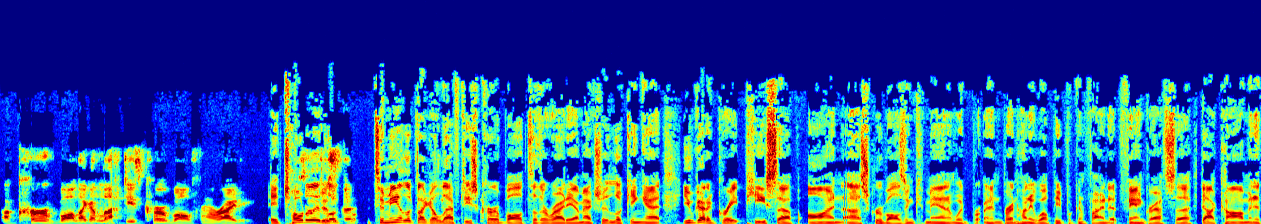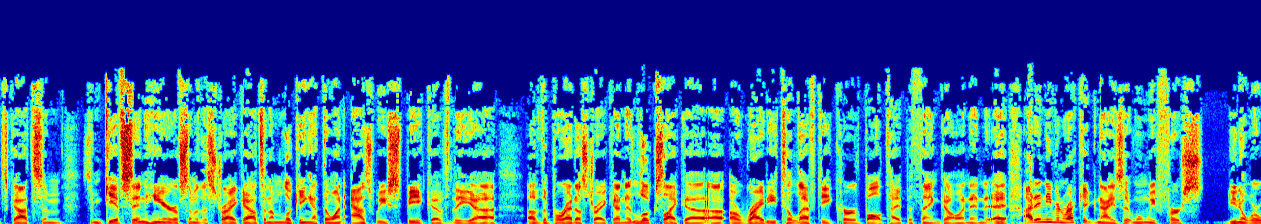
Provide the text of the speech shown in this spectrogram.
a curveball, like a lefty's curveball from a righty. It totally So looked to me. It looked like a lefty's curveball to the righty. I'm actually looking at. You've got a great piece up on uh, screwballs in command and with and Brent Honeywell. People can find it at fangraphs.com, and it's got some some gifs in here of some of the strikeouts. And I'm looking at the one as we speak of the uh, of the Barreto strikeout, and it looks like a, a, a righty to lefty curveball type of thing going. And uh, I didn't even recognize it when we first you know, we're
